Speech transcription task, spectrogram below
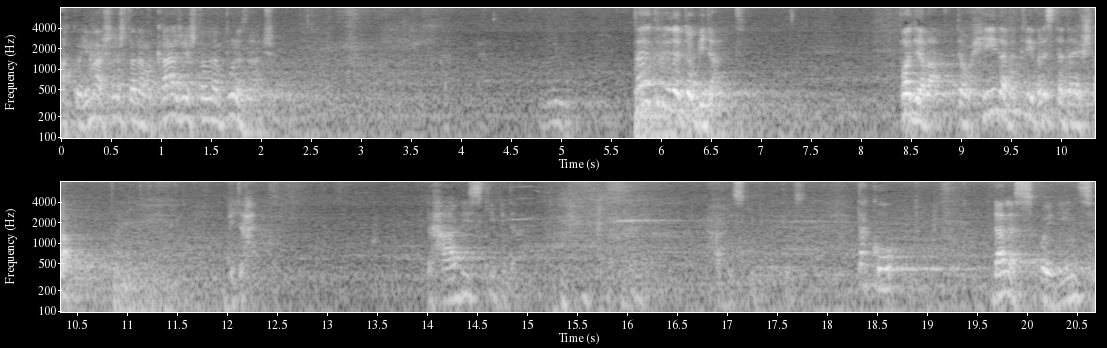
Ako imaš nešto nam kažeš, to bi nam puno značilo. Znate li da je to bidat? Podjela teuhida na tri vrste da je šta? Bidat. Vehabijski bidat. Vehabijski bidat. Tako, danas pojedinci,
